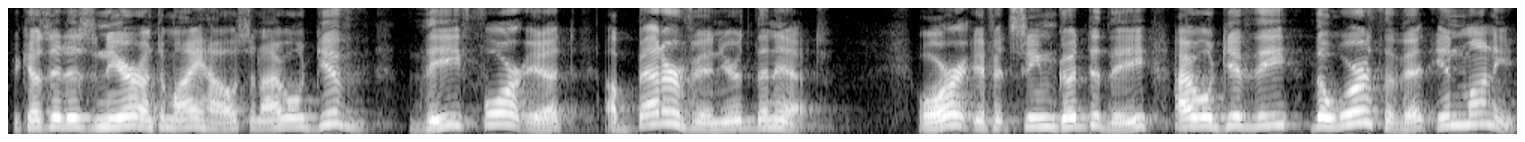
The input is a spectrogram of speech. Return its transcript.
because it is near unto my house, and I will give thee for it a better vineyard than it. Or, if it seem good to thee, I will give thee the worth of it in money.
